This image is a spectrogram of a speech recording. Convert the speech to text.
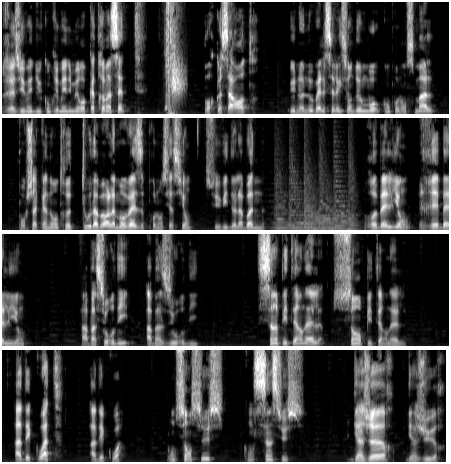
Résumé du comprimé numéro 87. Pour que ça rentre, une nouvelle sélection de mots qu'on prononce mal. Pour chacun d'entre eux, tout d'abord la mauvaise prononciation, suivie de la bonne. Rébellion, rébellion. Abasourdi, abasourdi. Saint-Piternel, sans-piternel. Adéquate, adéquat. Consensus, consensus. Gageur, gageure.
